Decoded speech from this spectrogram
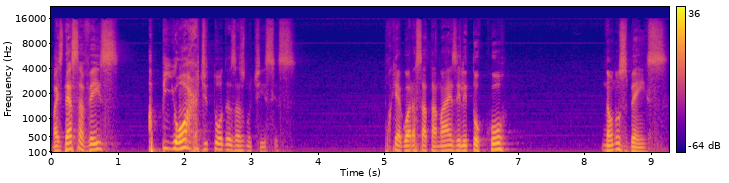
Mas dessa vez, a pior de todas as notícias. Porque agora Satanás, ele tocou não nos bens.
